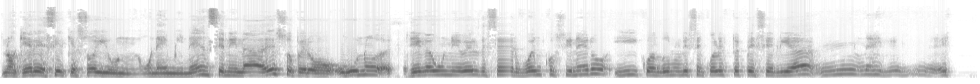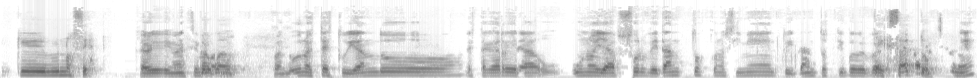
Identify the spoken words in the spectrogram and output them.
No quiere decir que soy un- una eminencia ni nada de eso, pero uno llega a un nivel de ser buen cocinero y cuando uno le dicen cuál es tu especialidad, mm, es, es que no sé. Claro, y más encima Pero cuando, cuando- uno está estudiando esta carrera, uno ya absorbe tantos conocimientos y tantos tipos de Exacto. preparaciones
